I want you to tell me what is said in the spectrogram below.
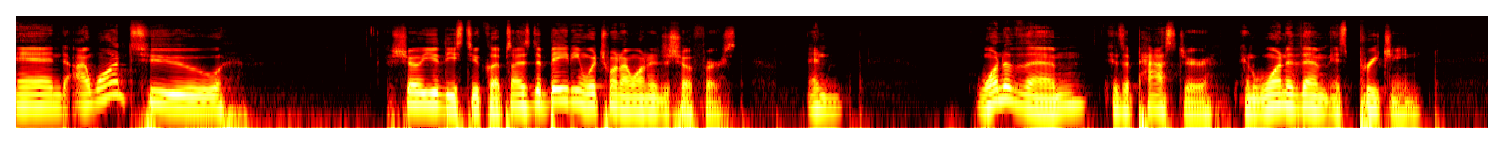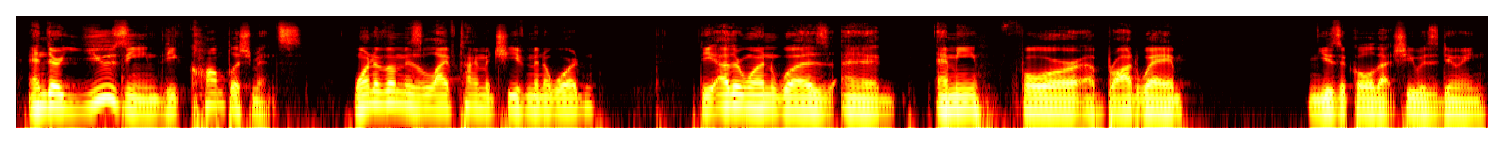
and I want to show you these two clips. I was debating which one I wanted to show first. And one of them is a pastor, and one of them is preaching. And they're using the accomplishments one of them is a Lifetime Achievement Award. The other one was an Emmy for a Broadway musical that she was doing.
